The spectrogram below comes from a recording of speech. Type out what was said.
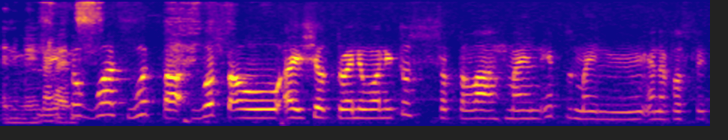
Anime Nah itu fans. gua gua tak gua tahu iShield 21 itu setelah main itu main NFL Street.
